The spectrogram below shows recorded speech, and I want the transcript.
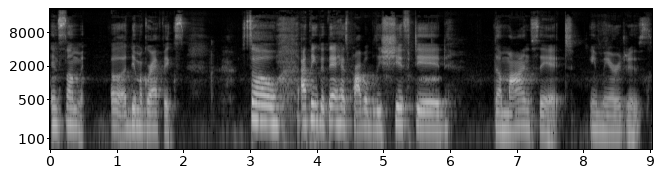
in some uh demographics so i think that that has probably shifted the mindset in marriages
